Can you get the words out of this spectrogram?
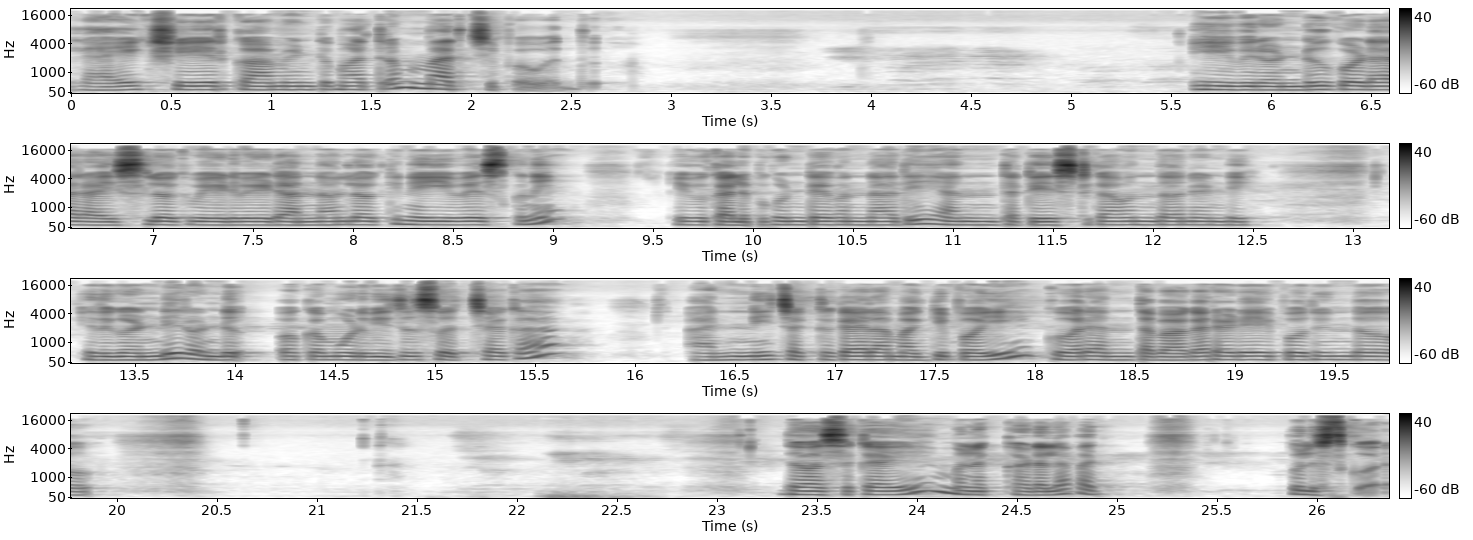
లైక్ షేర్ కామెంట్ మాత్రం మర్చిపోవద్దు. ఇవి రెండు కూడా రైస్లోకి వేడి వేడి అన్నంలోకి నెయ్యి వేసుకుని ఇవి కలుపుకుంటే ఉన్నది. ఎంత టేస్ట్గా ఉందోనండి. ఇదిగోండి రెండు ఒక మూడు విజిల్స్ వచ్చాక అన్నీ చక్కగా ఇలా మగ్గిపోయి కూర ఎంత బాగా రెడీ అయిపోతుందో. దోసకాయ మునక్కడల ప పులుసు కూర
